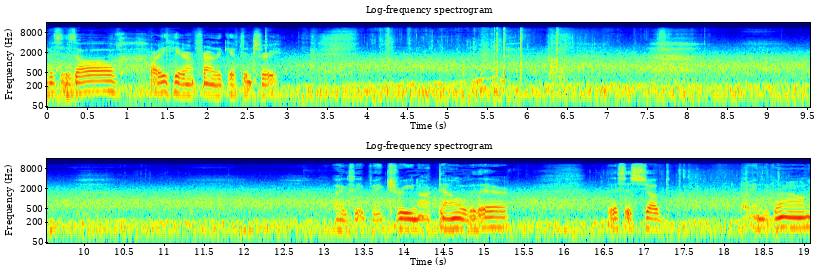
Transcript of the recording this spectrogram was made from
This is all right here in front of the gifted tree. I see a big tree knocked down over there. This is shoved in the ground.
